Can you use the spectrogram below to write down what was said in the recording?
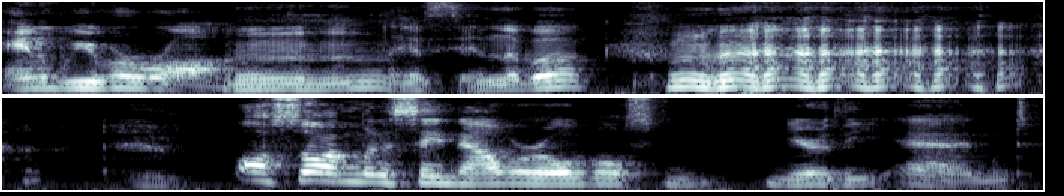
And we were wrong. hmm It's in the book. Also, I'm going to say now we're almost near the end.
